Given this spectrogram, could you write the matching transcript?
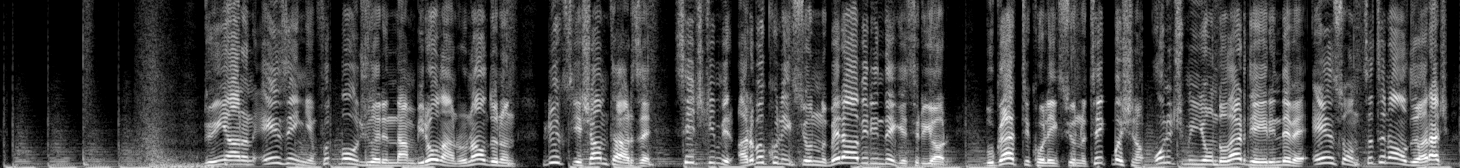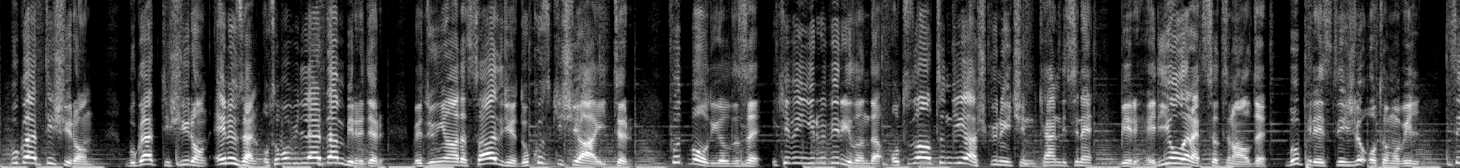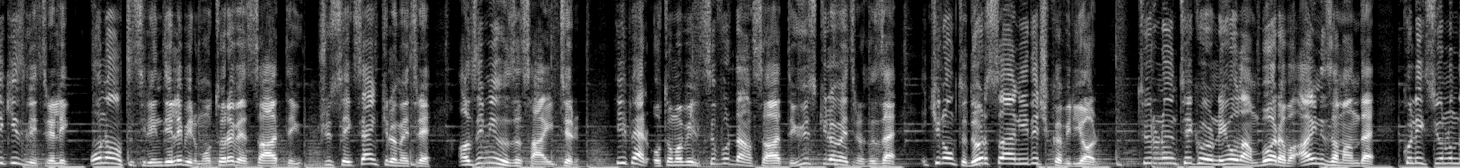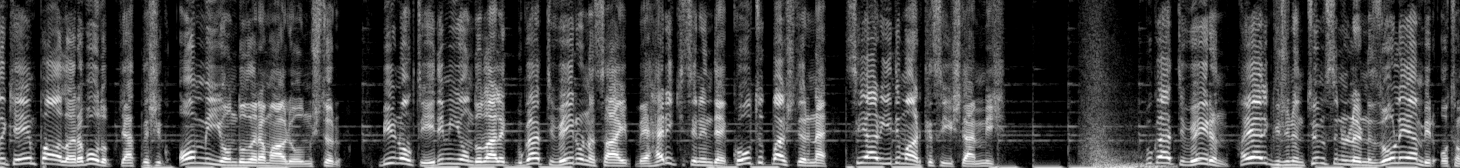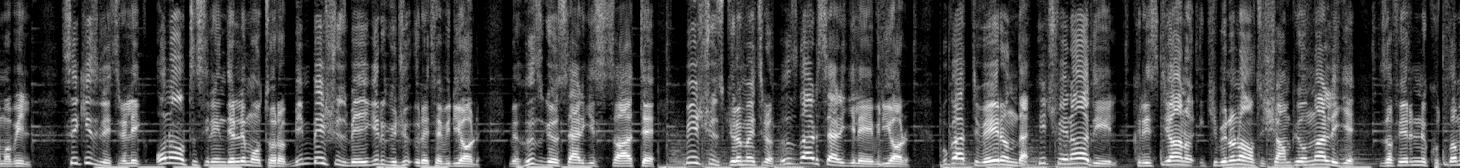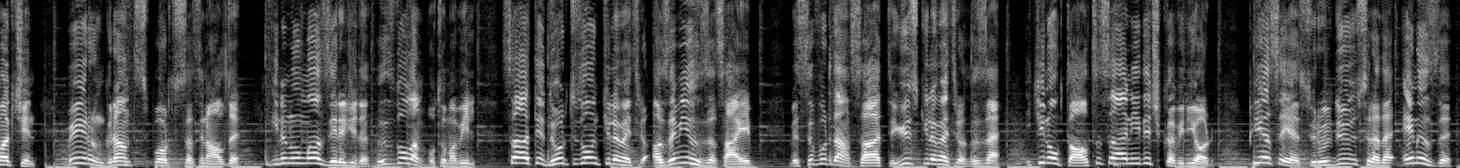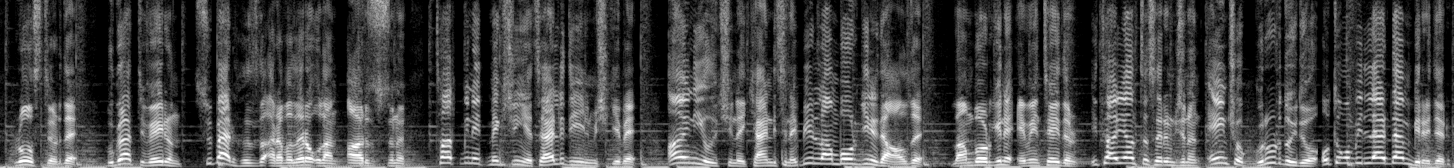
Dünyanın en zengin futbolcularından biri olan Ronaldo'nun lüks yaşam tarzı seçkin bir araba koleksiyonunu beraberinde getiriyor. Bugatti koleksiyonu tek başına 13 milyon dolar değerinde ve en son satın aldığı araç Bugatti Chiron. Bugatti Chiron en özel otomobillerden biridir ve dünyada sadece 9 kişiye aittir. Futbol yıldızı 2021 yılında 36. yaş günü için kendisine bir hediye olarak satın aldı. Bu prestijli otomobil 8 litrelik 16 silindirli bir motora ve saatte 380 kilometre azami hıza sahiptir. Hiper otomobil sıfırdan saatte 100 km hıza 2.4 saniyede çıkabiliyor. Türünün tek örneği olan bu araba aynı zamanda koleksiyonundaki en pahalı araba olup yaklaşık 10 milyon dolara mal olmuştur. 1.7 milyon dolarlık Bugatti Veyron'a sahip ve her ikisinin de koltuk başlarına CR7 markası işlenmiş. Bugatti Veyron, hayal gücünün tüm sınırlarını zorlayan bir otomobil. 8 litrelik 16 silindirli motoru 1500 beygir gücü üretebiliyor ve hız göstergesi saatte 500 km hızlar sergileyebiliyor. Bugatti Veyron da hiç fena değil. Cristiano 2016 Şampiyonlar Ligi zaferini kutlamak için Veyron Grand Sport'u satın aldı. İnanılmaz derecede hızlı olan otomobil saatte 410 km azami hıza sahip ve sıfırdan saatte 100 km hıza 2.6 saniyede çıkabiliyor. Piyasaya sürüldüğü sırada en hızlı Roadster'dı. Bugatti Veyron süper hızlı arabalara olan arzusunu tatmin etmek için yeterli değilmiş gibi. Aynı yıl içinde kendisine bir Lamborghini de aldı. Lamborghini Aventador, İtalyan tasarımcının en çok gurur duyduğu otomobillerden biridir.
